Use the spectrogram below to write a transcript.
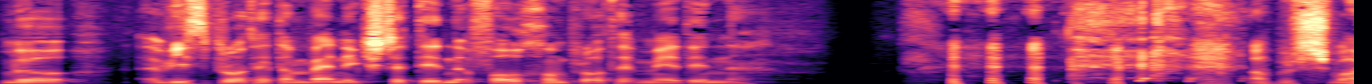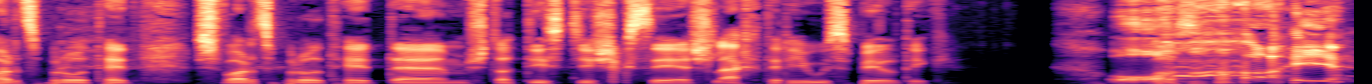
Weil Weißbrot hat am wenigsten drin, Vollkornbrot hat mehr drin. Aber Schwarzbrot hat, Schwarzbrot hat ähm, statistisch gesehen eine schlechtere Ausbildung. Oh, ja.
